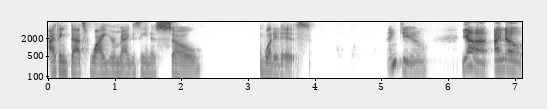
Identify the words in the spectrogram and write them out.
I think that's why your magazine is so what it is. Thank you. Yeah, I know.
